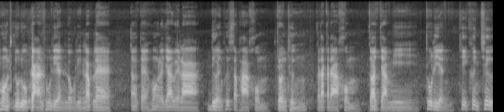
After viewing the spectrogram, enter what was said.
ห่วงฤดูการทุเรียนหลงลินรับแลตั้งแต่ห่วงระยะเวลาเดือนพฤษภาคม จนถึงกรกฎาคม ก็จะมีทุเรียนที่ขึ้นชื่อ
